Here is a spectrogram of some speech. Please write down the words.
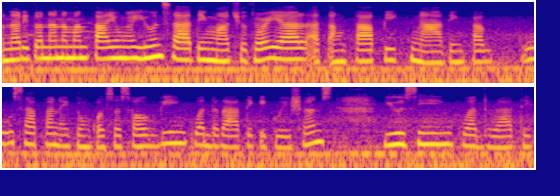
narito na naman tayo ngayon sa ating mga tutorial at ang topic na ating pag-uusapan ay tungkol sa solving quadratic equations using quadratic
